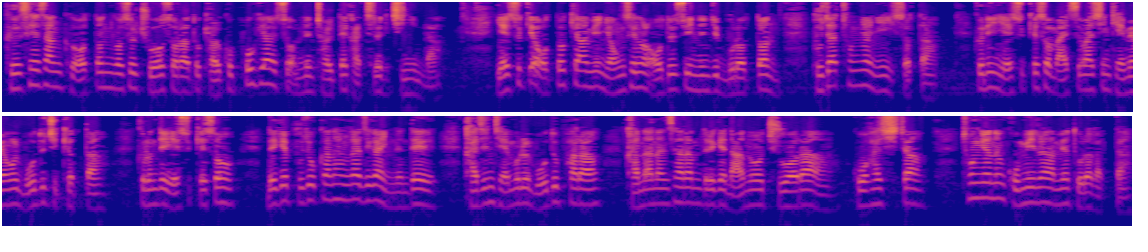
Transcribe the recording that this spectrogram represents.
그 세상 그 어떤 것을 주어서라도 결코 포기할 수 없는 절대 가치를 지닌다. 예수께 어떻게 하면 영생을 얻을 수 있는지 물었던 부자 청년이 있었다. 그는 예수께서 말씀하신 계명을 모두 지켰다. 그런데 예수께서 내게 부족한 한 가지가 있는데 가진 재물을 모두 팔아 가난한 사람들에게 나누어 주어라 고 하시자 청년은 고민을 하며 돌아갔다.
